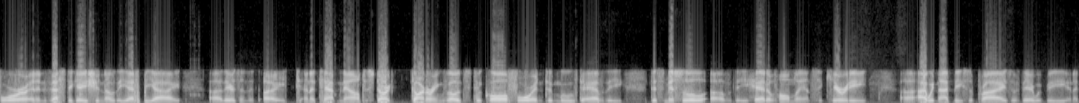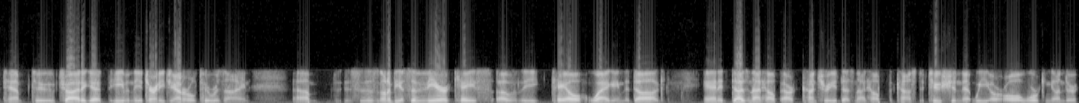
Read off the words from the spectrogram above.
for an investigation of the FBI. Uh, there's an, a, an attempt now to start garnering votes to call for and to move to have the dismissal of the head of Homeland Security. Uh, I would not be surprised if there would be an attempt to try to get even the attorney general to resign. Um, this, is going to be a severe case of the tail wagging the dog, and it does not help our country. It does not help the Constitution that we are all working under,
